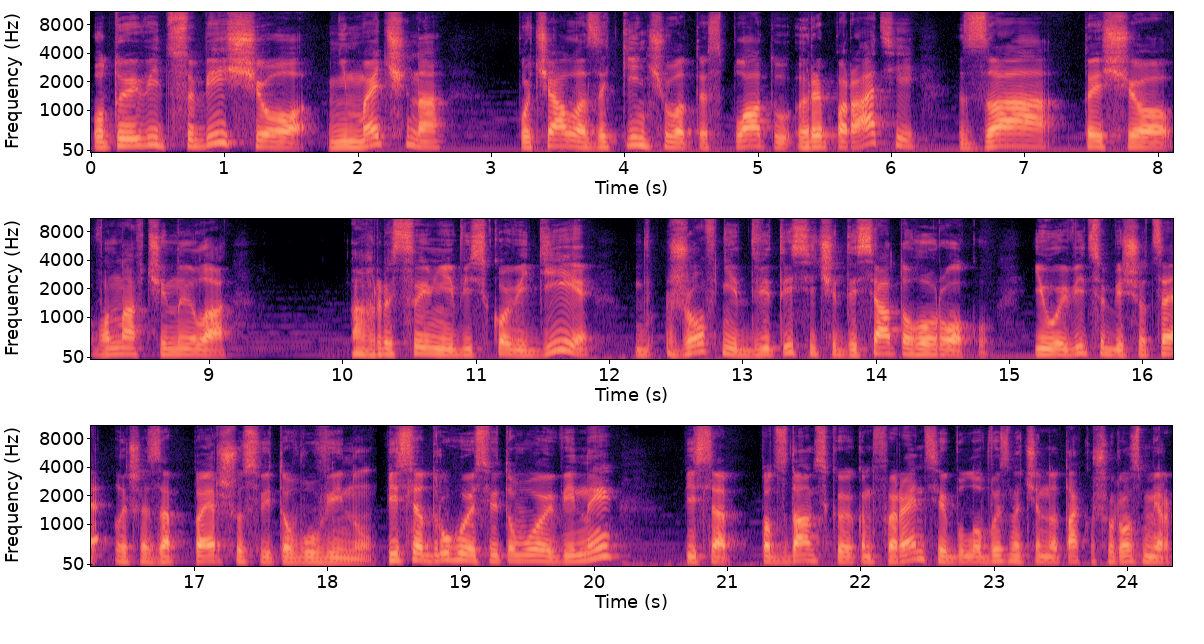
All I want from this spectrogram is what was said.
От уявіть собі, що Німеччина почала закінчувати сплату репарацій за те, що вона вчинила агресивні військові дії в жовтні 2010 року. І уявіть собі, що це лише за Першу світову війну. Після Другої світової війни, після Потсдамської конференції, було визначено також розмір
